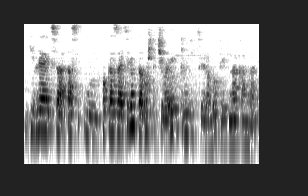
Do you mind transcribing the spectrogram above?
является показателем того, что человек трудится и работает на канале.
